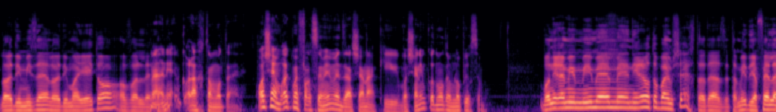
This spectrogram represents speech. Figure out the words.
לא יודעים מי זה, לא יודעים מה יהיה איתו, אבל... אה, מעניין כל ההחתמות האלה. או שהם רק מפרסמים את זה השנה, כי בשנים קודמות הם לא פרסמו. בוא נראה מי, מי מהם אה, נראה אותו בהמשך, אתה יודע, זה תמיד יפה לה,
